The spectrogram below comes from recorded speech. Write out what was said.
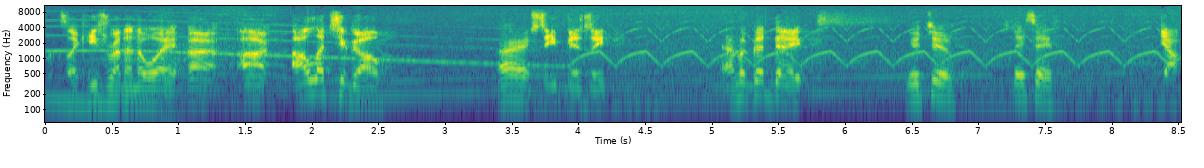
Looks like he's running away. Uh, uh, I'll let you go. All right, Stay busy. Have a good day. you too. Stay safe. Yep.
